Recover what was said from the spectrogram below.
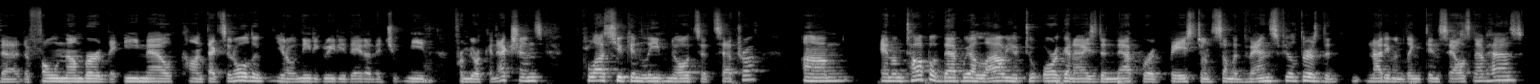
the, the phone number the email contacts and all the you know nitty gritty data that you need from your connections. Plus you can leave notes etc um, and on top of that we allow you to organize the network based on some advanced filters that not even linkedin sales nav has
